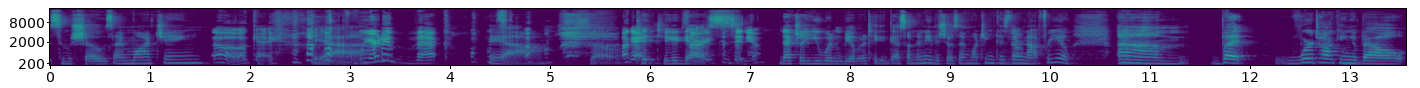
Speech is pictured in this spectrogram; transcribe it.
some shows I'm watching. Oh, okay. Yeah. Where did that come Yeah. from? So Okay, ta- take a guess. Sorry, continue. actually you wouldn't be able to take a guess on any of the shows i'm watching because No. they're not for you um but we're talking about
